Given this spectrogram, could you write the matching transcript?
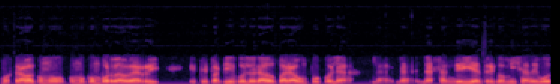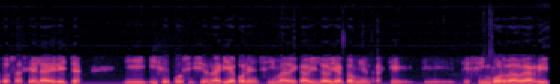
mostraba como, como con Bordaberry este Partido Colorado paraba un poco la, sangría, entre comillas, de votos hacia la derecha y, y, se posicionaría por encima de Cabildo Abierto, mientras que, que, sin Bordaberry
